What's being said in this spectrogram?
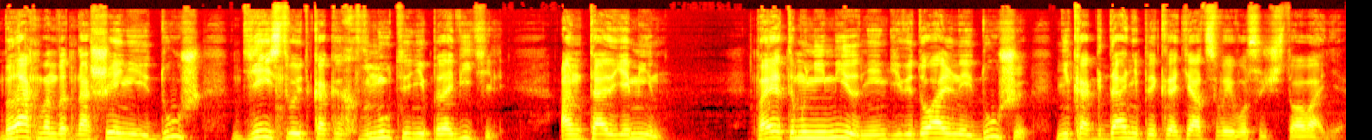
Брахман в отношении душ действует как их внутренний правитель, Антарьямин. Поэтому ни мир, ни индивидуальные души никогда не прекратят своего существования.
